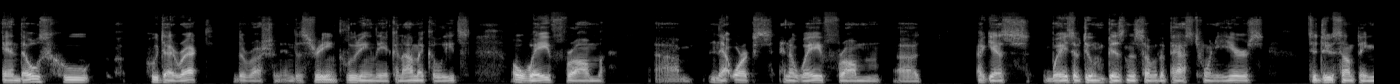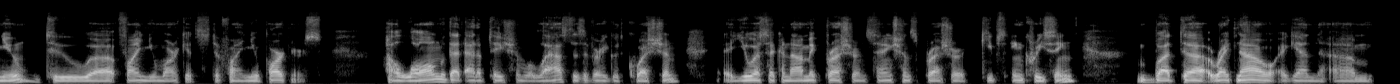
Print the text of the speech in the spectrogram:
and those who who direct the Russian industry, including the economic elites, away from um, networks and away from, uh, I guess, ways of doing business over the past 20 years to do something new, to uh, find new markets, to find new partners. How long that adaptation will last is a very good question. Uh, U.S. economic pressure and sanctions pressure keeps increasing. But uh, right now, again, um,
